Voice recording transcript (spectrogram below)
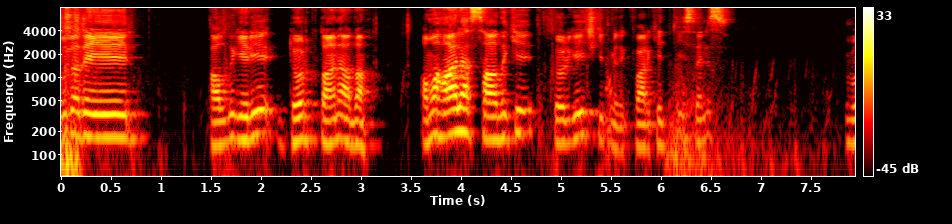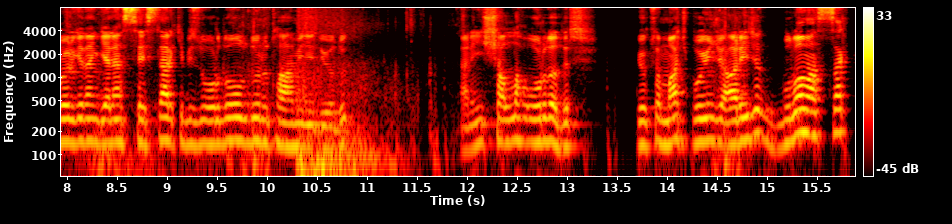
Bu da değil. Kaldı geriye 4 tane adam. Ama hala sağdaki bölgeye hiç gitmedik. Fark ettiyseniz. Bu bölgeden gelen sesler ki biz orada olduğunu tahmin ediyorduk. Yani inşallah oradadır. Yoksa maç boyunca arayacağız. Bulamazsak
